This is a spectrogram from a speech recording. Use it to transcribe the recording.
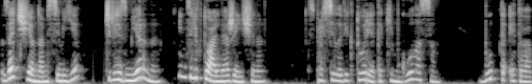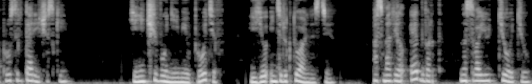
Зачем нам семье чрезмерно интеллектуальная женщина? Спросила Виктория таким голосом, будто это вопрос риторический. Я ничего не имею против ее интеллектуальности. Посмотрел Эдвард на свою тетю.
